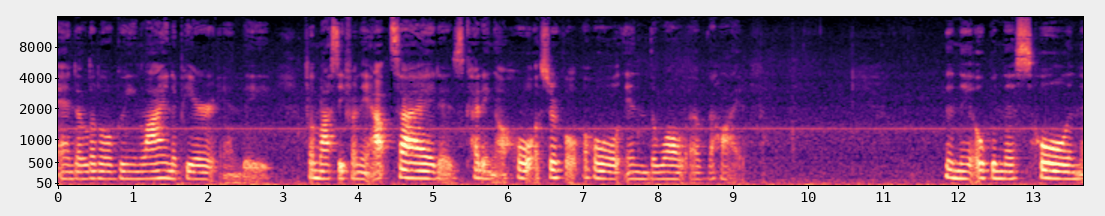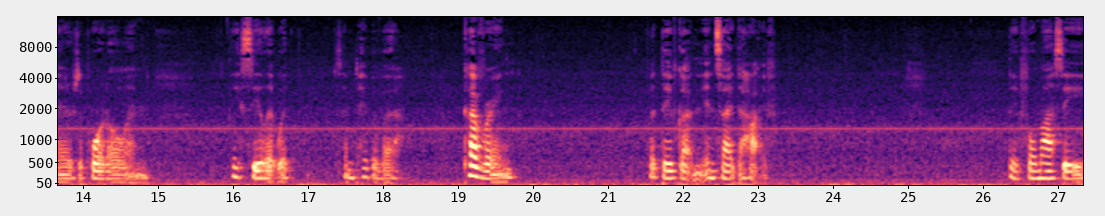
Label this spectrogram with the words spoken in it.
and a little green line appear and the Foamasi from the outside is cutting a hole a circle a hole in the wall of the hive. Then they open this hole and there's a portal and they seal it with some type of a covering, but they've gotten inside the hive. the Foamasi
